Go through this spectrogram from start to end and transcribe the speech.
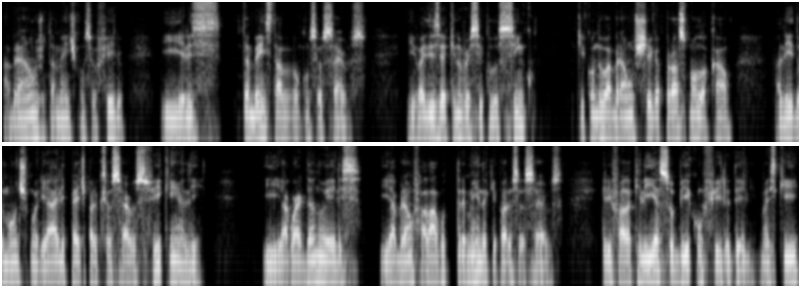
Abraão juntamente com seu filho, e eles também estavam com seus servos. E vai dizer aqui no versículo 5 que quando Abraão chega próximo ao local ali do Monte Moriá, ele pede para que seus servos fiquem ali e aguardando eles. E Abraão fala algo tremendo aqui para os seus servos. Ele fala que ele ia subir com o filho dele, mas que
